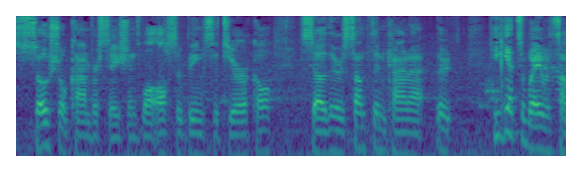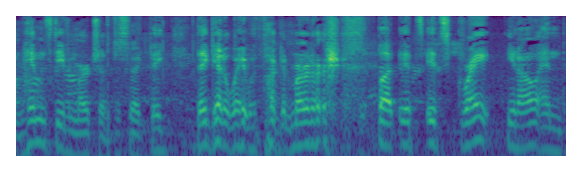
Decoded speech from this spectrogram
social conversations while also being satirical. So there's something kind of there. He gets away with something. Him and Stephen Merchant, just like they they get away with fucking murder, but it's it's great, you know, and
